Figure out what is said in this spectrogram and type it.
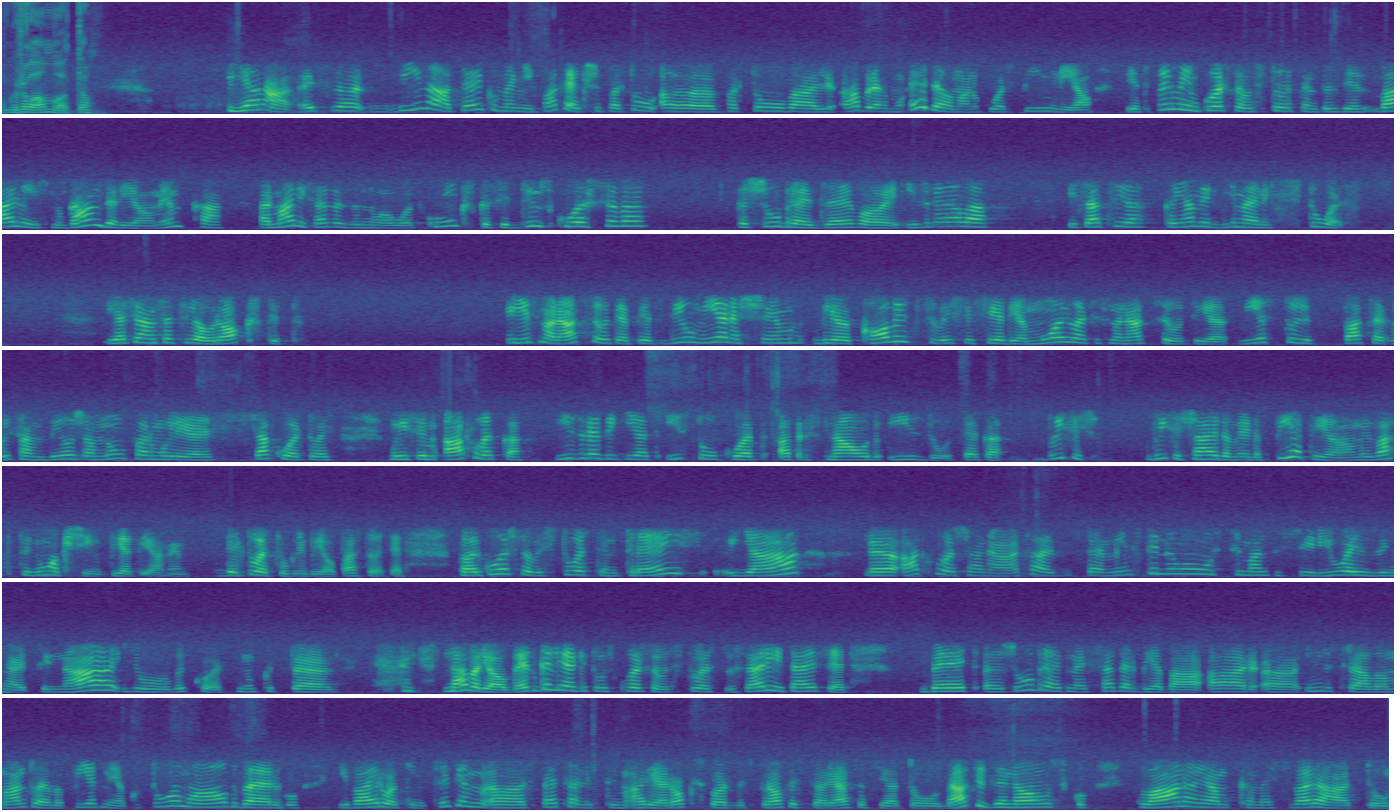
grāmatu. Jā, es uh, vīnā teikumeņī pateikšu par to, uh, par to vēl Abrahamu Edelmanu, ko es pieminēju. Pēc pirmiem Gorsovas stostiem tas bija vaļīgs no gandarījumiem, ka ar mani sazazinojot kungs, kas ir dzims Gorsovā, kas šobrīd dzīvoja Izrēlā, es sacīju, ka jām ir ģimenes stosts. Es jau sacīju, rakstīt. Es man atsūtīju pēc diviem mēnešiem, bija covid, visi sēdiem mojos, es man atsūtīju viestuļu, pats ar visām bilžām noformulējis, sakotojis. Mums atlika izrediģēt, iztūkot, atrast naudu, izdot. Tā kā visi visi šāda veida pietījumi vat pinok šīm pietījumiem. Dēļ to es gribu jau pastāstīt. Par ko savas stostim treis, jā, e, atklāšanā atsāja minsti nūsti, man tas ir jo izziņots, nā, jo likos, nu, ka tā, nevar jau bezgalīgi tos kursavas stostus arī taisiet. Bet e, šobrīd mēs sadarbībā ar uh, industriālo mantojuma pietnieku Tomu Aldbergu uh, ir vairākiem citiem uh, specialistiem, arī ar Oksfordas profesori asociētu Dati Dzenausku, plānojam, ka mēs varētu,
